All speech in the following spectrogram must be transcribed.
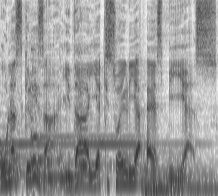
Unasikiliza idhaa ya Kiswahili ya SBS.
